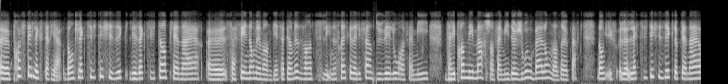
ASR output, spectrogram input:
euh, profiter de l'extérieur. Donc, l'activité physique, les activités en plein air, euh, ça fait énormément de bien. Ça permet de ventiler, ne serait-ce que d'aller faire du vélo en famille, d'aller prendre des marches en famille, de jouer au ballon dans un parc. Donc, l'activité physique, le plein air,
